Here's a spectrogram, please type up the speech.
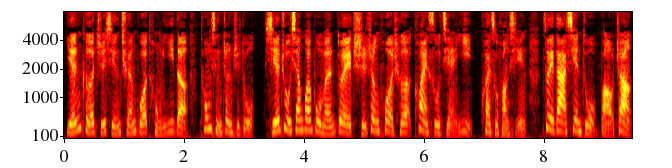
严格执行全国统一的通行证制度，协助相关部门对持证货车快速检疫、快速放行，最大限度保障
